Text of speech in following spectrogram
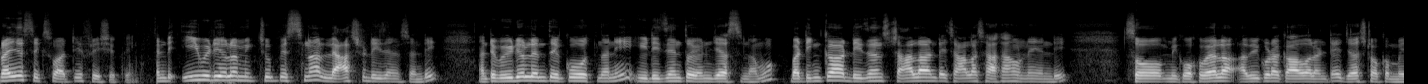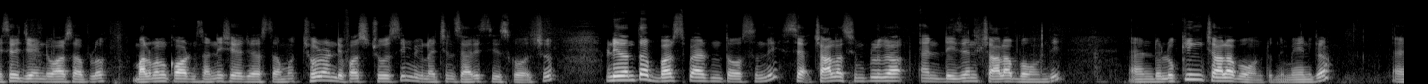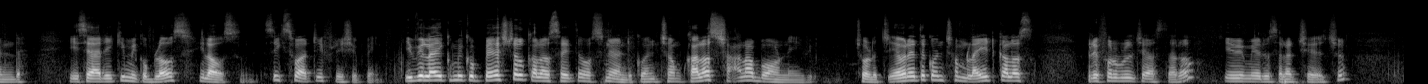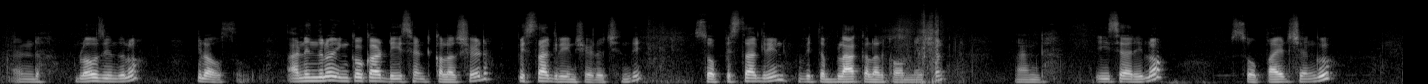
Prices six forty free shipping and ఈ వీడియోలో మీకు చూపిస్తున్న లాస్ట్ డిజైన్స్ అండి. అంటే వీడియోలో ఎంత ఎక్కువ అవుతుందని ఈ డిజైన్తో ఎండ్ చేస్తున్నాము. బట్ ఇంకా డిజైన్స్ చాలా అంటే చాలా చాలా ఉన్నాయండి. సో మీకు ఒకవేళ అవి కూడా కావాలంటే జస్ట్ ఒక మెసేజ్ చేయండి వాట్సాప్లో మల్మల్ కాటన్స్ అన్నీ షేర్ చేస్తాము. చూడండి ఫస్ట్ చూసి మీకు నచ్చిన శారీస్ తీసుకోవచ్చు. అండ్ ఇదంతా బర్డ్స్ ప్యాటర్న్తో వస్తుంది. చాలా సింపుల్గా అండ్ డిజైన్ చాలా బాగుంది. అండ్ లుకింగ్ చాలా బాగుంటుంది మెయిన్గా అండ్ ఈ శారీకి మీకు బ్లౌజ్ ఇలా వస్తుంది. సిక్స్ ఫార్టీ ఫ్రీ షిప్పింగ్ ఇవి లైక్ మీకు పేస్టల్ కలర్స్ అయితే వస్తున్నాయండి. కొంచెం కలర్స్ చాలా బాగున్నాయి ఇవి. చూడొచ్చు. ఎవరైతే కొంచెం లైట్ కలర్స్ ప్రిఫరబుల్ చేస్తారో ఇవి మీరు సెలెక్ట్ చేయొచ్చు. అండ్ బ్లౌజ్ ఇందులో ఇలా వస్తుంది. అండ్ ఇందులో ఇంకొక decent colour shade pista green shade వచ్చింది. So pista green with black colour combination and ఈ శారీలో సో పైట్ చెంగు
